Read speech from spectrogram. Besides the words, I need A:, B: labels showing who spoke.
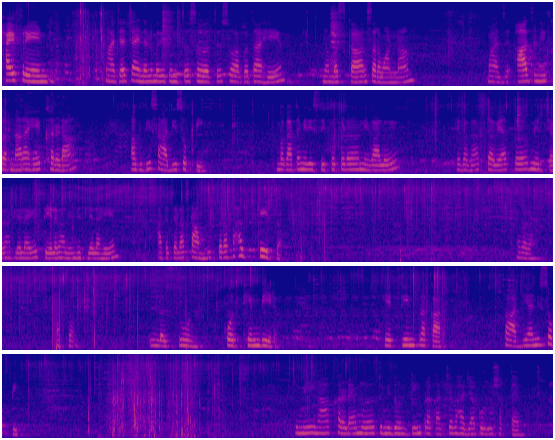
A: Hi friend. माझ्या चॅनलमध्ये तुमचं सहज स्वागत आहे. नमस्कार सर्वांना. माझं आज मी करणार आहे खरडा. अगदी साधी सोपी. बघा आता मी रेसिपीकडं निघालो आहे हे बघा तव्यात मिरच्या घातलेलं आहे तेल घालून घेतलेलं आहे. आता त्याला तांबूस जरा भाजून घ्यायचं. हे बघा असं. लसूण कोथिंबीर. हे तीन प्रकार साधी आणि सोपी. तुम्ही ह्या खरड्यामुळं तुम्ही दोन तीन प्रकारच्या भाज्या करू शकताय.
